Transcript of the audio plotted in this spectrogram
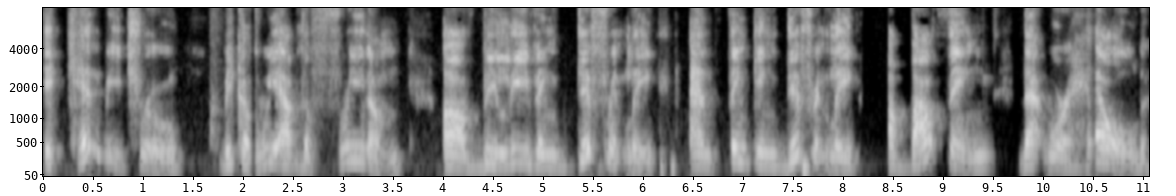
it can be true because we have the freedom of believing differently and thinking differently about things that were held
